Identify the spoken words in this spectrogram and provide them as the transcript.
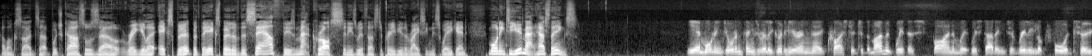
alongside uh, Butch Castles, our regular expert, but the expert of the South is Matt Cross, and he's with us to preview the racing this weekend. Morning to you, Matt. How's things? Yeah, morning, Jordan. Things are really good here in uh, Christchurch at the moment. Weather's fine, and we're, we're starting to really look forward to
